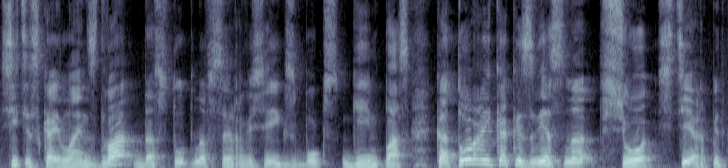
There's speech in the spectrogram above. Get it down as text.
City Skylines 2 доступна в сервисе Xbox Game Pass, который, как известно, все стерпит.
